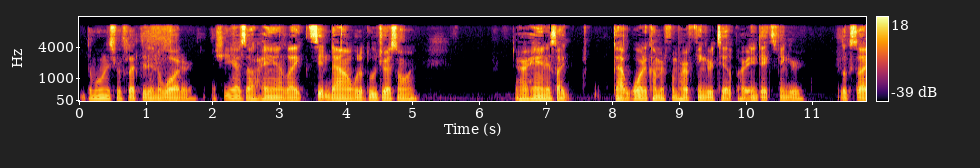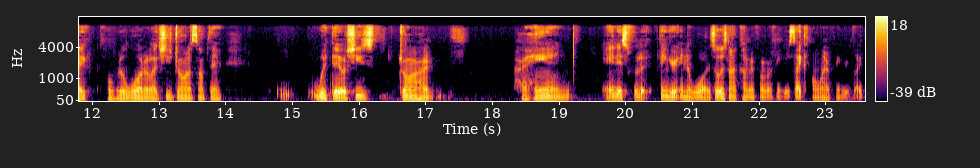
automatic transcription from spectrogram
The moon is reflected in the water. And she has her hand like sitting down with a blue dress on. her hand is like got water coming from her fingertip, her index finger. Looks like over the water, like she's drawing something with it, or she's drawing her her hand and it's for the finger in the water. So it's not coming from her finger. It's like on her finger. Like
